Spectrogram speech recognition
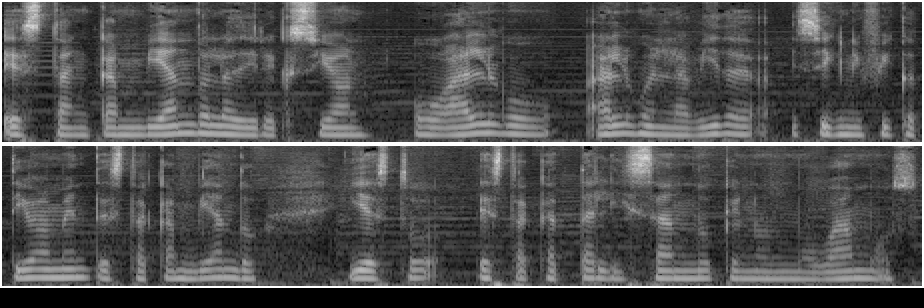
están cambiando la dirección o algo, algo en la vida significativamente está cambiando y esto está catalizando que nos movamos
